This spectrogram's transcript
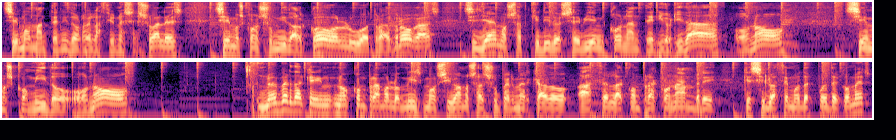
si hemos mantenido relaciones sexuales, si hemos consumido alcohol u otras drogas, si ya hemos adquirido ese bien con anterioridad o no, si hemos comido o no, ¿No es verdad que no compramos lo mismo si vamos al supermercado a hacer la compra con hambre que si lo hacemos después de comer?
